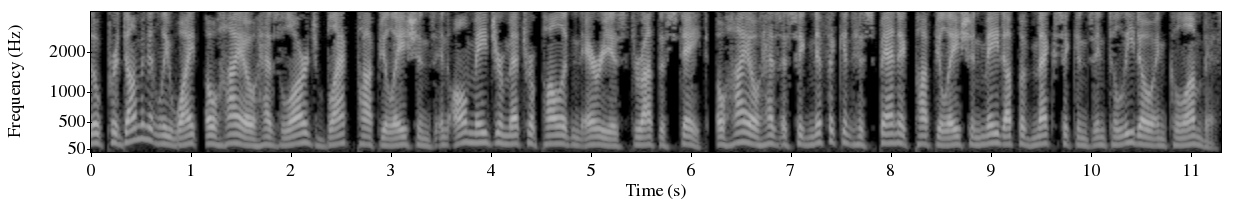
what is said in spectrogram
Though predominantly white, Ohio has large black populations in all major metropolitan areas throughout the state. Ohio has a significant Hispanic population made up of Mexicans in Toledo and Columbus,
